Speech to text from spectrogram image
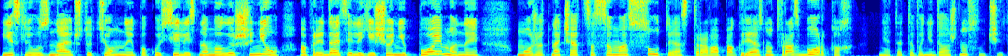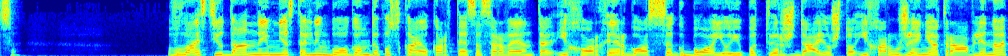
Если узнают, что темные покусились на малышню, а предатели еще не пойманы, может начаться самосуд, и острова погрязнут в разборках. Нет, этого не должно случиться. Властью, данной мне стальным богом, допускаю Кортеса Сервента и Хорхе Эргосса к бою и подтверждаю, что их оружие не отравлено,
